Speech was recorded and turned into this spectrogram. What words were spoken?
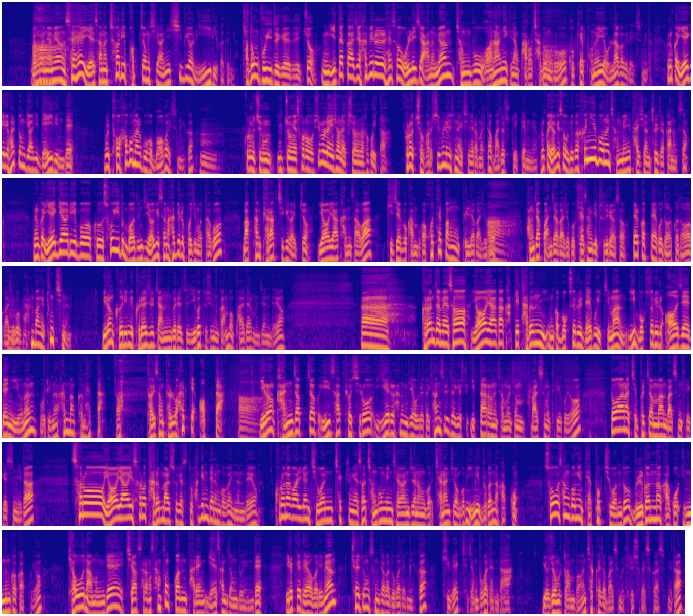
왜 그러냐면 아. 새해 예산은 처리 법정 시한이 12월 2일이거든요. 자동 부의되게 돼 있죠. 음, 이때까지 합의를 해서 올리지 않으면 정부 원안이 그냥 바로 자동으로 국회 본회의에 올라가게 돼 있습니다. 그러니까 예결위 활동 기한이 내일인데 뭘 더 하고 말고가 뭐가 있습니까? 그러면 지금 일종의 서로 시뮬레이션 액션을 하고 있다. 그렇죠. 바로 시뮬레이션 액션이란 말이 딱 맞을 수도 있겠네요. 그러니까 여기서 우리가 흔히 보는 장면이 다시 연출될 가능성. 그러니까 예결이 뭐 그 소위든 뭐든지 여기서는 합의를 보지 못하고 막판 벼락치기가 있죠. 여야 간사와 기재부 간부가 호텔방 빌려가지고 아, 방 잡고 앉아가지고 계산기 두드려서 뺄거 빼고 넣을 거 넣어가지고 그냥 한 방에 퉁치는 이런 그림이 그려질지 안 그려질지 이것도 지금 한번 봐야 되는 문제인데요. 아, 그런 점에서 여야가 각기 다른 그러니까 목소리를 내고 있지만 이 목소리를 어제 된 이유는 우리는 할 만큼 했다. 더 이상 별로 할 게 없다. 아, 이런 간접적 의사 표시로 이해를 하는 게 오히려 더 현실적일 수 있다라는 점을 좀 말씀을 드리고요. 또 하나 짚을 점만 말씀드리겠습니다. 서로 여야의 서로 다른 말 속에서도 확인되는 거가 있는데요. 코로나 관련 지원책 중에서 전국민 재난지원금, 재난지원금이 이미 물 건너갔고 소상공인 대폭 지원도 물 건너가고 있는 것 같고요. 겨우 남은 게 지역사랑 상품권 발행 예산 정도인데 이렇게 되어버리면 최종 승자가 누가 됩니까? 기획재정부가 된다. 요 점을 또 한번 체크해서 말씀을 드릴 수가 있을 것 같습니다.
